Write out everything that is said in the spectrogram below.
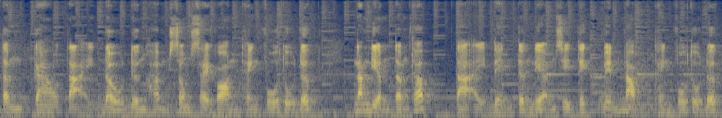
tầm cao tại đầu đường hầm sông Sài Gòn, thành phố Thủ Đức, 5 điểm tầm thấp tại đền tưởng niệm di tích Bến Nọc, thành phố Thủ Đức,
